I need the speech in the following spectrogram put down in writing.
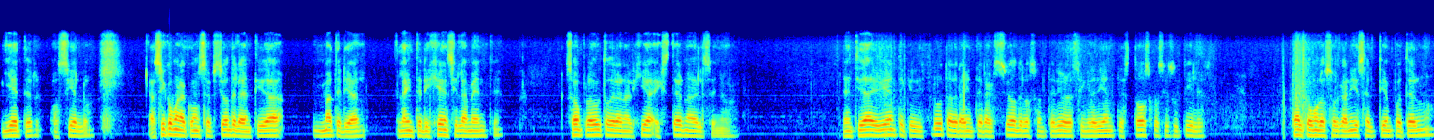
y éter o cielo, así como la concepción de la entidad material, la inteligencia y la mente, son producto de la energía externa del Señor. La entidad viviente que disfruta de la interacción de los anteriores ingredientes toscos y sutiles, tal como los organiza el tiempo eterno,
